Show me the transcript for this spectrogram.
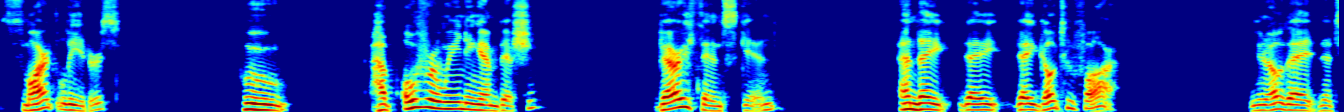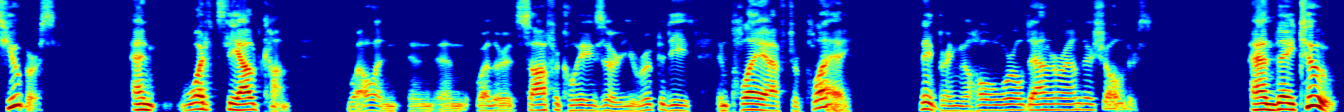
smart leaders who have overweening ambition, very thin skinned, and they they they go too far. You know, they that's hubris. And what's the outcome? Well, and and and whether it's Sophocles or Euripides in play after play, they bring the whole world down around their shoulders. And they too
